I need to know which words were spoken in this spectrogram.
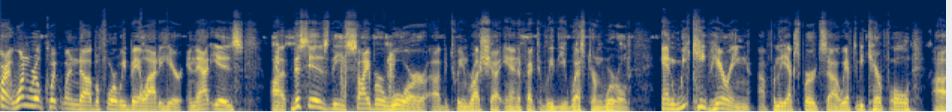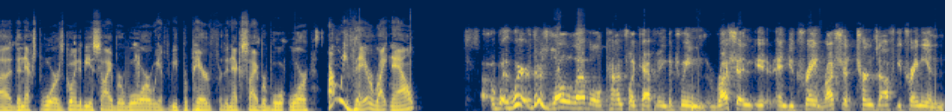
All right, one real quick one uh, before we bail out of here, and that is uh, this is the cyber war uh, between Russia and effectively the Western world. And we keep hearing uh, from the experts uh, we have to be careful. Uh, the next war is going to be a cyber war. We have to be prepared for the next cyber war. Aren't we there right now? Uh, there's low level conflict happening between Russia and, and Ukraine. Russia turns off Ukrainian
